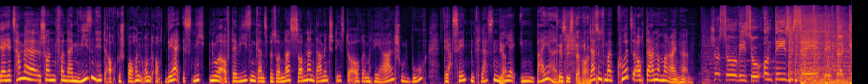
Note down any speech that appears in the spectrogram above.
Ja, jetzt haben wir schon von deinem Wiesenhit auch gesprochen und auch der ist nicht nur auf der Wiesen ganz besonders, sondern damit stehst du auch im Realschulbuch der 10. Klassen Ja. hier in Bayern. Das ist der Wahnsinn. Lass uns mal kurz auch da noch mal reinhören. Schon sowieso und dieses 10 Liter G.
